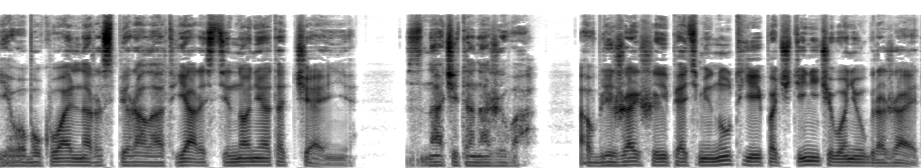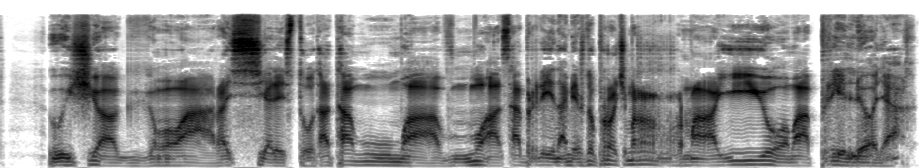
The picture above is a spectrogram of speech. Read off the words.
Его буквально распирало от ярости, но не от отчаяния. Значит, она жива, а в ближайшие пять минут ей почти ничего не угрожает — вы чё, гма, расселись тут, а там ума, вма, Сабрина, между прочим, рма, ёма, при людях.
